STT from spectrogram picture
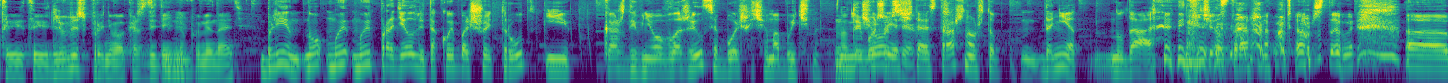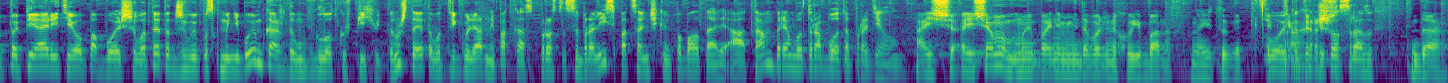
Ты, ты любишь про него каждый день mm-hmm. напоминать? Блин, ну мы, мы проделали такой большой труд, и каждый в него вложился больше, чем обычно. Но ничего, ты больше я всех. считаю, страшного, что... Да нет, ну да, ничего страшного, потому что вы э, попиарите его побольше. Вот этот же выпуск мы не будем каждому в глотку впихивать, потому что это вот регулярный подкаст. Просто собрались с пацанчиками, поболтали, а там прям вот работа проделана. А еще, а еще мы, мы баним недовольных уебанов на ютубе. Ой, как хорошо сразу. Да.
